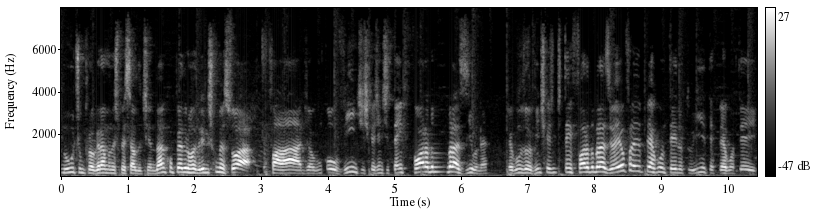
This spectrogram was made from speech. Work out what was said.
no último programa, no especial do Tim Duncan, o Pedro Rodrigues começou a falar de alguns ouvintes que a gente tem fora do Brasil, né? De alguns ouvintes que a gente tem fora do Brasil. Aí eu falei, perguntei no Twitter, perguntei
